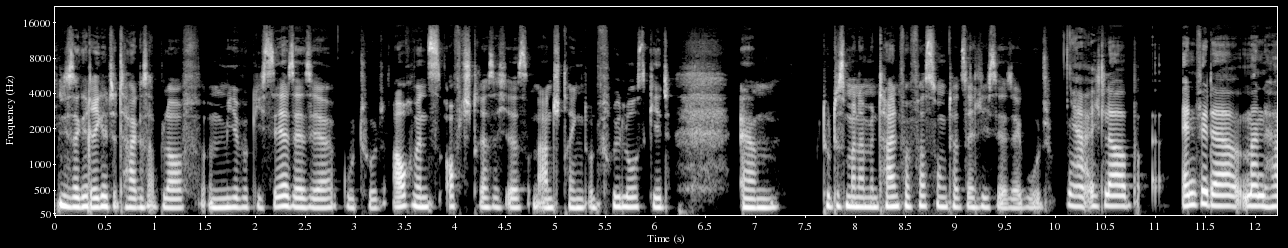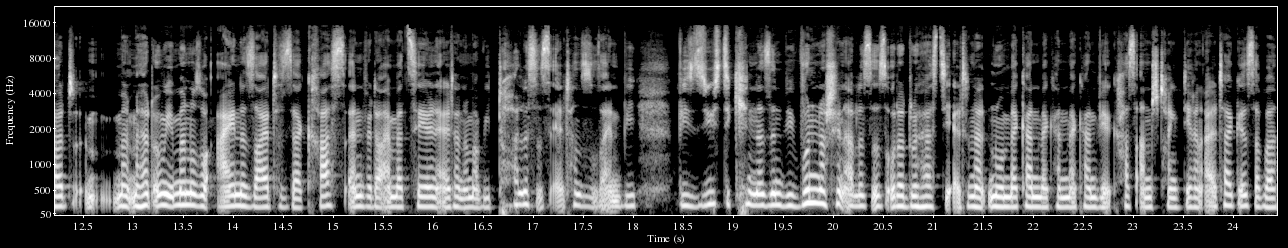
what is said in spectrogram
dieser geregelte Tagesablauf äh, mir wirklich sehr, sehr, sehr gut tut. Auch wenn es oft stressig ist und anstrengend und früh losgeht, ähm, tut es meiner mentalen Verfassung tatsächlich sehr, sehr gut. Ja, ich glaube, entweder man hört, man, man hört irgendwie immer nur so eine Seite sehr krass. Entweder einem erzählen Eltern immer, wie toll es ist, Eltern zu sein, wie, wie süß die Kinder sind, wie wunderschön alles ist. Oder du hörst die Eltern halt nur meckern, meckern, meckern, wie krass anstrengend deren Alltag ist. Aber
